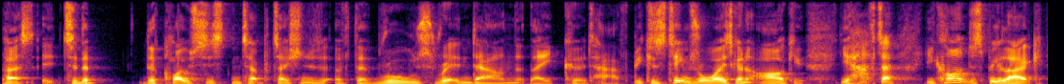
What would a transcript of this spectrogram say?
person to the the closest interpretation of the rules written down that they could have because teams are always going to argue you have to you can't just be like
